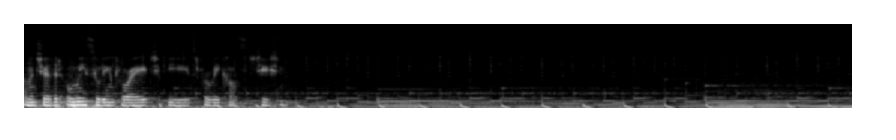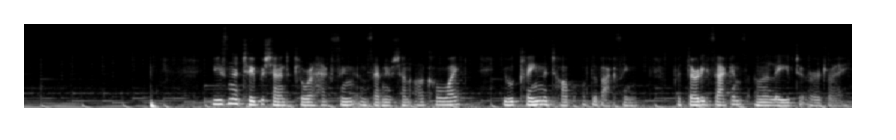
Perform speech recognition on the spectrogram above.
and ensure that only sodium chloride should be used for reconstitution. Using a 2% chlorhexidine and 70% alcohol wipe, you will clean the top of the vaccine for 30 seconds and leave to air dry.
